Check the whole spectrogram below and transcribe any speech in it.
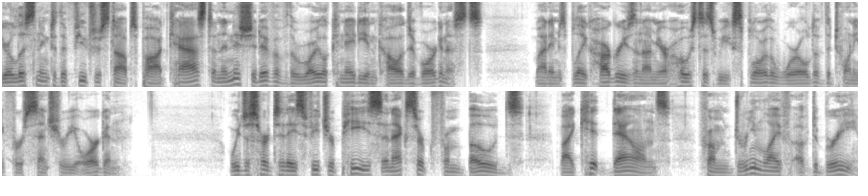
You're listening to the Future Stops podcast, an initiative of the Royal Canadian College of Organists. My name is Blake Hargreaves, and I'm your host as we explore the world of the 21st century organ. We just heard today's feature piece, an excerpt from Bodes by Kit Downs from Dream Life of Debris.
